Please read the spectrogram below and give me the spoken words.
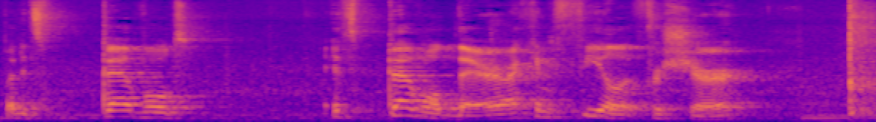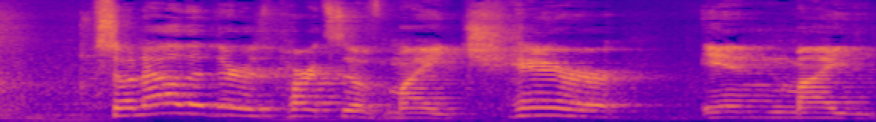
but it's beveled. It's beveled there, I can feel it for sure. So now that there's parts of my chair in my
